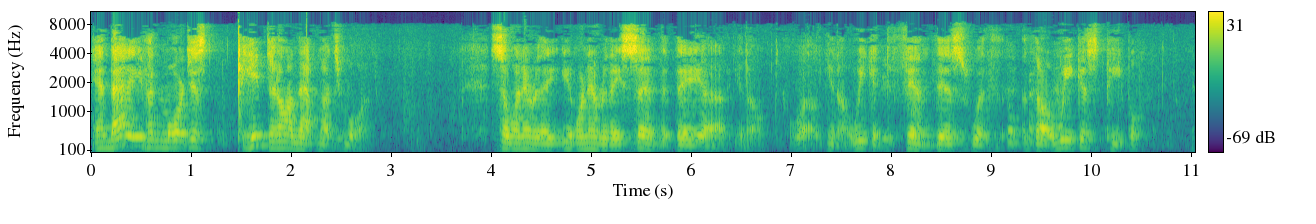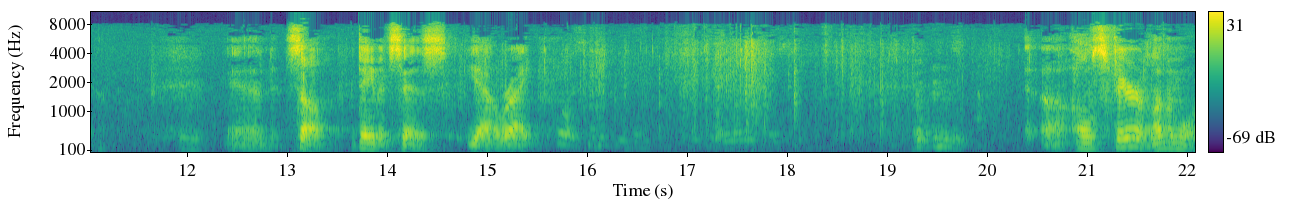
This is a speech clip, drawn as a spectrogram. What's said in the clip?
And that even more just heaped it on that much more. So whenever they whenever they said that they uh, you know well you know we could defend this with the weakest people. And so David says, yeah, right. Little sneaky bit. Uh, all sphere, love and war,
